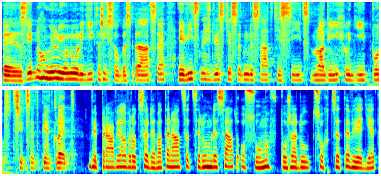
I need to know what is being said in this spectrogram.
E, z jednoho milionu lidí, kteří jsou bez práce, je víc než 270 tisíc mladých lidí pod 35 let. Vyprávěl v roce 1978 v pořadu Co chcete vědět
